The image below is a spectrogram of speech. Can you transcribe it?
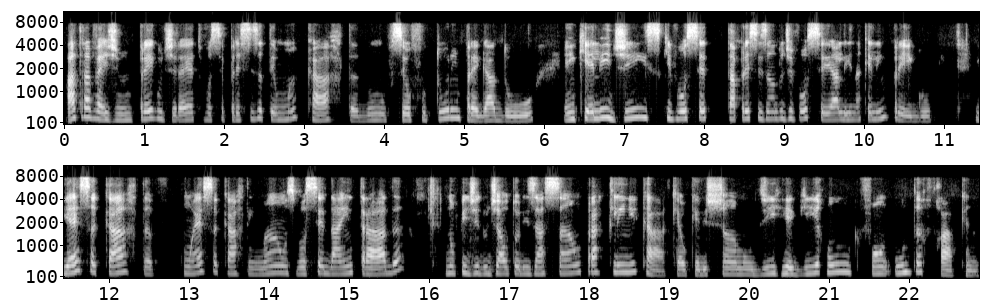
Através de um emprego direto, você precisa ter uma carta do seu futuro empregador em que ele diz que você está precisando de você ali naquele emprego. E essa carta, com essa carta em mãos, você dá entrada no pedido de autorização para clinicar, que é o que eles chamam de Regierung von Unterfranken.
